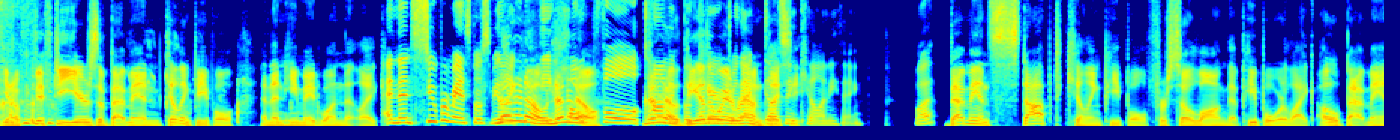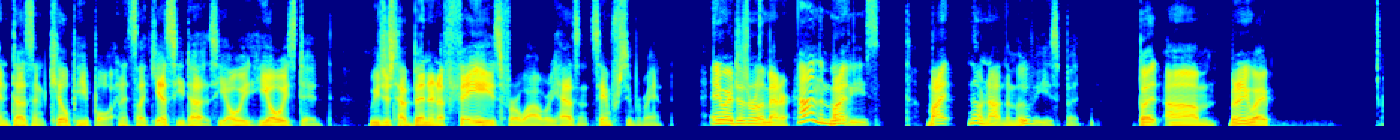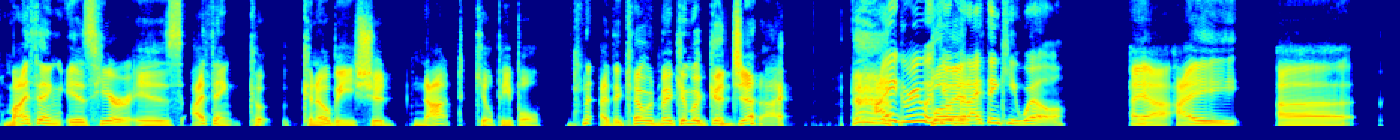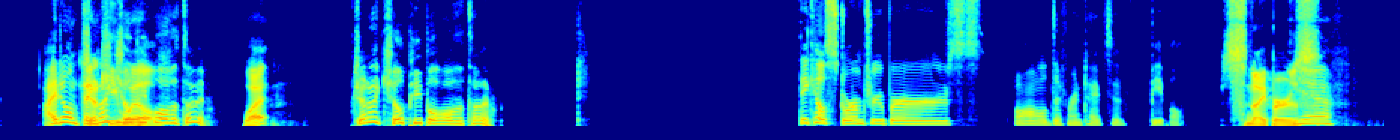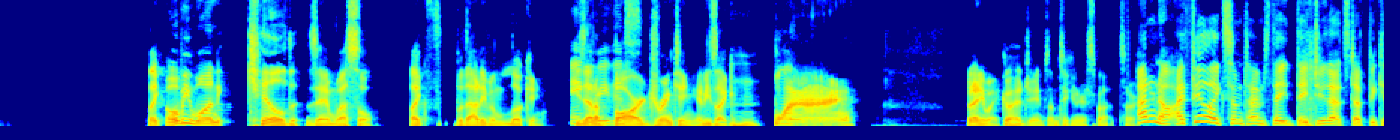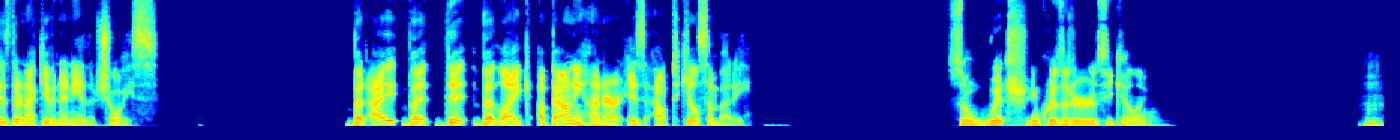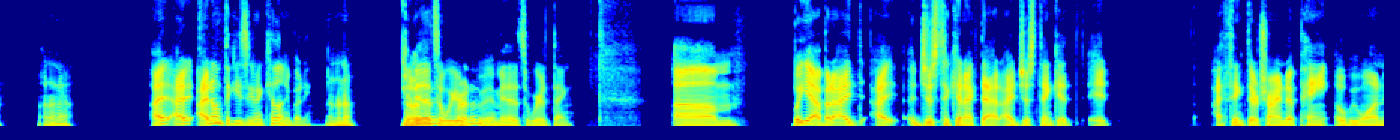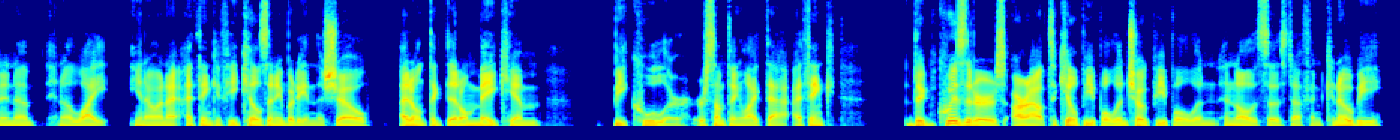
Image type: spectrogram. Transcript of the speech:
you know 50 years of Batman killing people, and then he made one that like And then Superman's supposed to be No, like no, no, the no, no, no. hopeful No, no, comic no, book the other way around, that doesn't kill anything. What? Batman stopped killing people for so long that people were like, "Oh, Batman doesn't kill people," and it's like, yes, he does. He always he always did. We just have been in a phase for a while where he hasn't. Same for Superman. Anyway, it doesn't really matter. Not in the movies. My no, not in the movies, but but um, but anyway, my thing is here is I think Ko- Kenobi should not kill people. I think that would make him a good Jedi. I agree with you, But- but I think he will. Yeah, I uh, I don't think Jedi he kill will. people all the time. what? Jedi kill people all the time. They kill stormtroopers, all different types of people. Snipers. Yeah, Like Obi Wan killed Zam Wesell, like f- without even looking. he's And at Grievous. a bar drinking, and he's like, Mhm. "Blang." But anyway, go ahead, James. I'm taking your spot. Sorry. I don't know. I feel like sometimes they they do that stuff because they're not given any other choice. But I but the but like a bounty hunter is out to kill somebody. So which Inquisitor is he killing? I don't know. I I, I don't think he's gonna kill anybody. I don't know. Maybe that's a weird. right on, I mean, that's a weird thing. Um, but yeah, but I I just to connect that, I just think it it. I think they're trying to paint Obi Wan in a in a light, you know, and I, I think if he kills anybody in the show, I don't think that'll make him be cooler or something like that. I think the Inquisitors are out to kill people and choke people and and all this other stuff, and Kenobi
